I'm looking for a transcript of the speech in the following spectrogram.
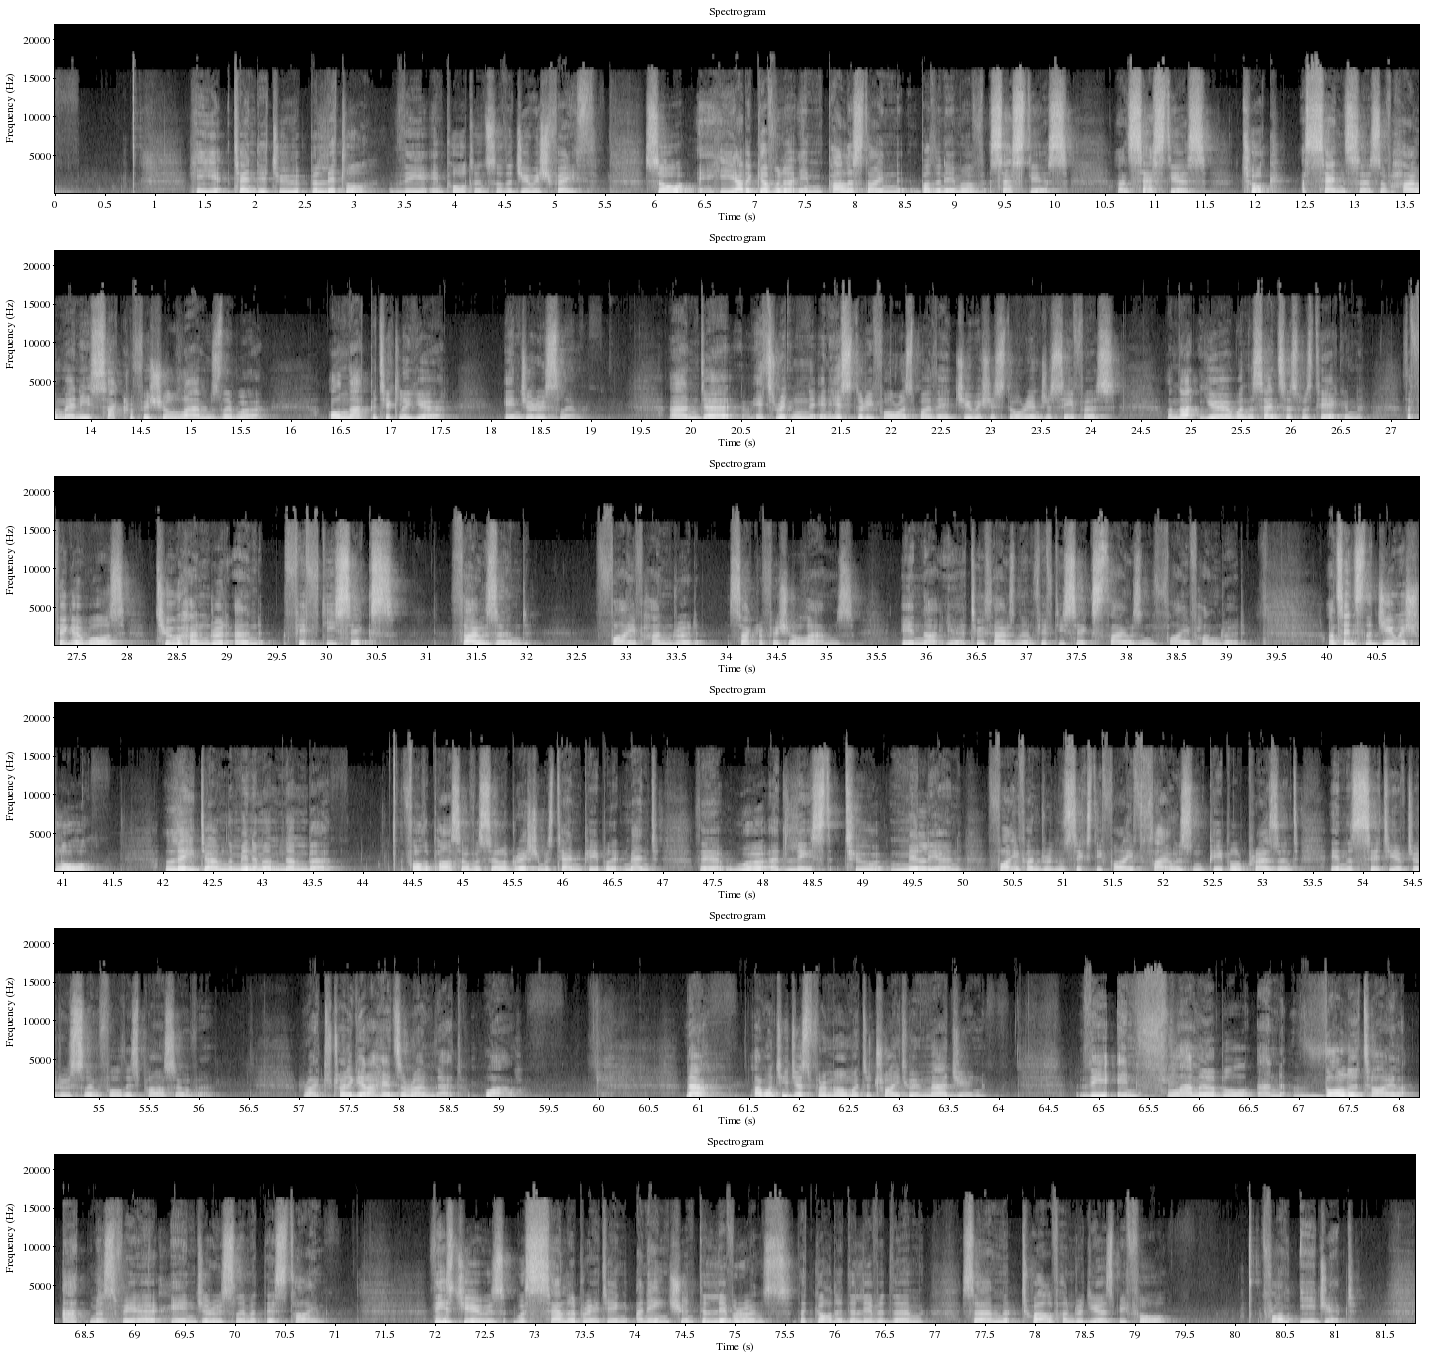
he tended to belittle the importance of the Jewish faith. So he had a governor in Palestine by the name of Cestius, and Cestius took a census of how many sacrificial lambs there were on that particular year in Jerusalem. And uh, it's written in history for us by the Jewish historian Josephus. And that year, when the census was taken, the figure was 256,500 sacrificial lambs in that year. 2,056,500. And since the Jewish law laid down the minimum number for the Passover celebration was 10 people, it meant there were at least 2,565,000 people present in the city of Jerusalem for this Passover. Right, trying to get our heads around that. Wow. Now, I want you just for a moment to try to imagine the inflammable and volatile atmosphere in Jerusalem at this time. These Jews were celebrating an ancient deliverance that God had delivered them some 1200 years before. from Egypt.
